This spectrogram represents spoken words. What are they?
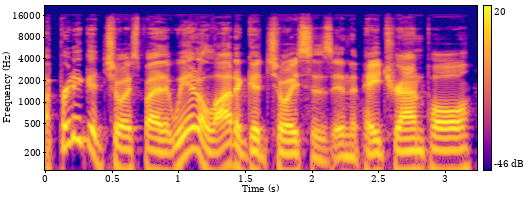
a pretty good choice by the. We had a lot of good choices in the Patreon poll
